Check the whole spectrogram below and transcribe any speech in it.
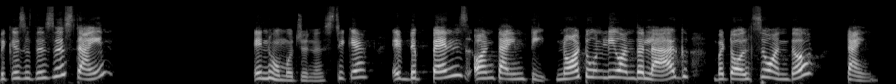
because this is time inhomogeneous ठीक है? It depends on time t not only on the lag but also on the time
